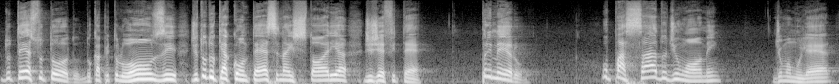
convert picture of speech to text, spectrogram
Do texto todo, do capítulo 11, de tudo o que acontece na história de Jefité. Primeiro, o passado de um homem, de uma mulher,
